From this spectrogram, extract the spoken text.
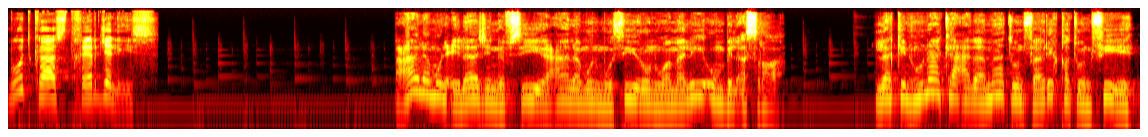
بودكاست خير جليس. عالم العلاج النفسي عالم مثير ومليء بالاسرار لكن هناك علامات فارقة فيه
